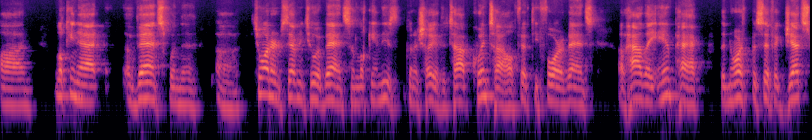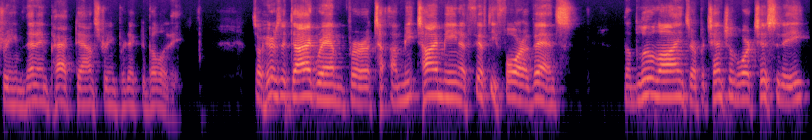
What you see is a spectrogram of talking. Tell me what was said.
on looking at events when the uh, 272 events and looking, these going to show you the top quintile 54 events of how they impact the North Pacific jet stream, then impact downstream predictability. So here's a diagram for a, a time mean of 54 events. The blue lines are potential vorticity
